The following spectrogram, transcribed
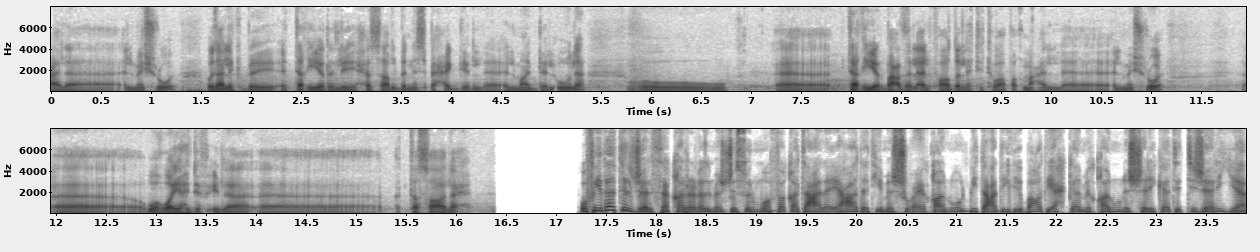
على المشروع وذلك بالتغيير اللي حصل بالنسبة حق المادة الأولى وتغيير آه، بعض الألفاظ التي توافق مع المشروع آه، وهو يهدف إلى التصالح وفي ذات الجلسة قرر المجلس الموافقة على إعادة مشروع قانون بتعديل بعض أحكام قانون الشركات التجارية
